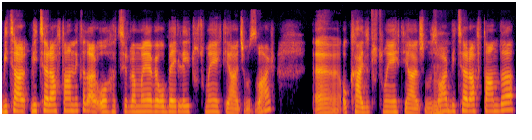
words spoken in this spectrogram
Bir, tar bir taraftan ne kadar o hatırlamaya ve o belleği tutmaya ihtiyacımız var. E, o kaydı tutmaya ihtiyacımız hı. var. Bir taraftan da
